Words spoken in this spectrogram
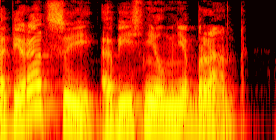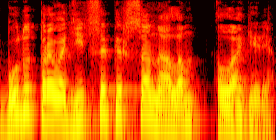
Операции, объяснил мне Бранд, будут проводиться персоналом лагеря.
